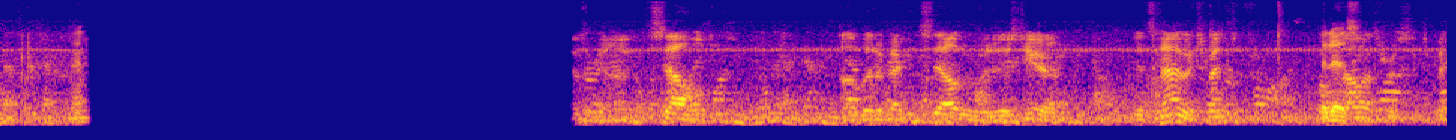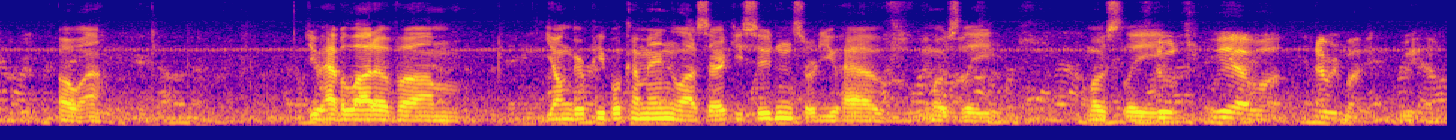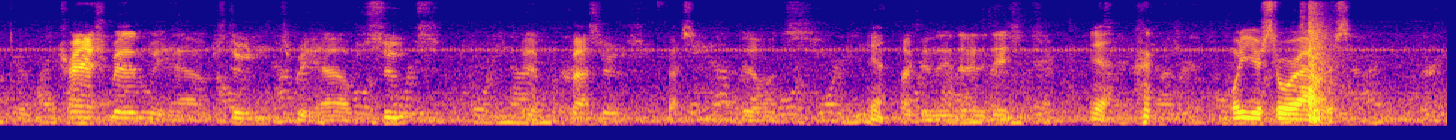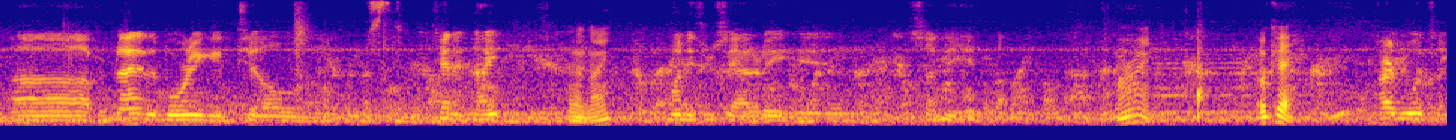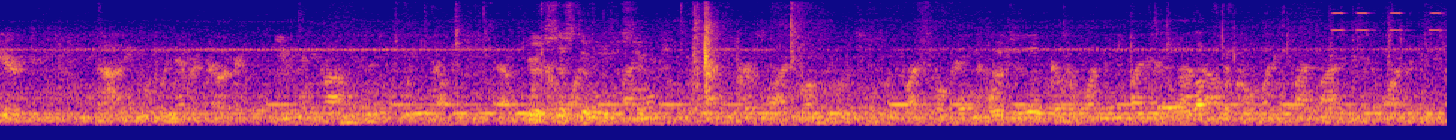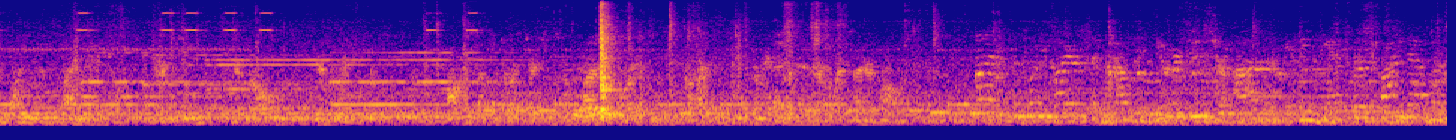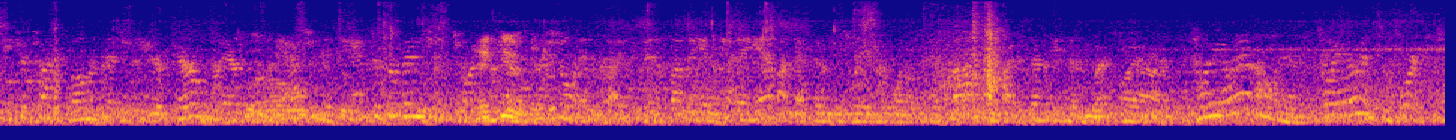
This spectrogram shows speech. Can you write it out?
Cells, uh, but affected cells, we were just here. It's of expensive. It is. $12 for a six-pack of beer. Oh wow. Do you have a lot of um, younger people come in, a lot of Syracuse students, or do you have mostly, mostly? Students, we have uh, everybody. We have trashmen, we have students, we have suits, we have professors. Professor. You know, it's Yeah, like in the United Nations. yeah. what are your store hours? Uh, from 9 in the morning until uh, 10 at night, In the night. Monday through Saturday, and Sunday 8 o'clock. All right. Okay. Me one second. Your assistant was here. What is it? Thank you.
